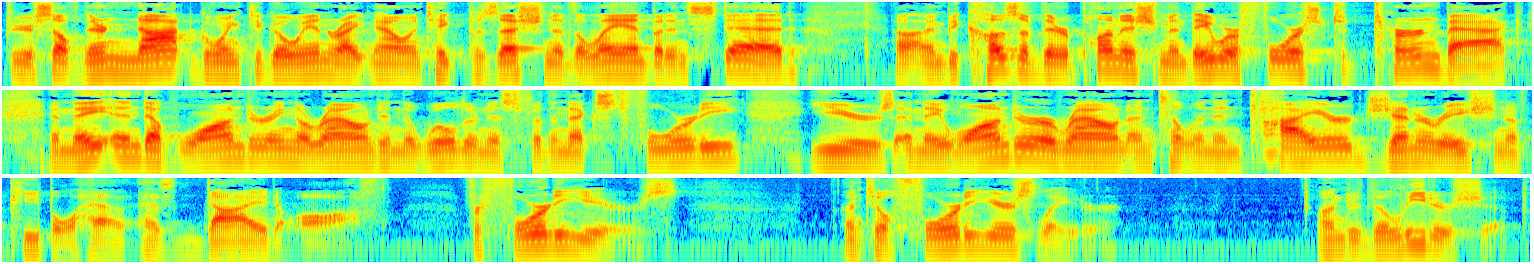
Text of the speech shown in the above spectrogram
for yourself, they're not going to go in right now and take possession of the land, but instead, uh, and because of their punishment, they were forced to turn back, and they end up wandering around in the wilderness for the next 40 years. And they wander around until an entire generation of people have, has died off for 40 years. Until 40 years later, under the leadership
